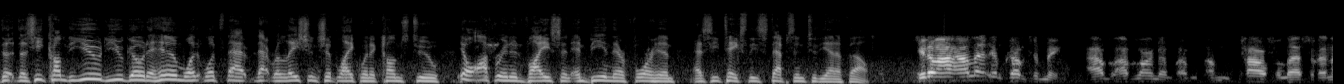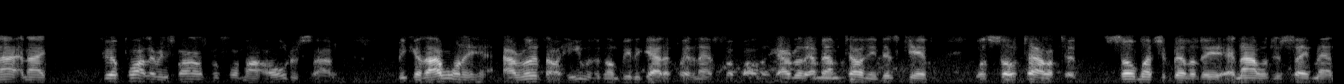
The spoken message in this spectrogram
does he come to you? Do you go to him? What, what's that, that relationship like when it comes to you know offering advice and, and being there for him as he takes these steps into the NFL? You know, I, I let him come to me. I've, I've learned a, a, a powerful lesson, and I and I feel partly responsible for my older son because I wanted. I really thought he was going to be the guy that played in that football league. I really. I mean, I'm telling you, this kid was so talented, so much ability, and I would just say, man,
